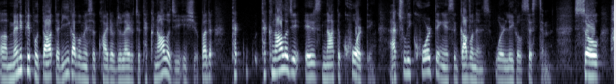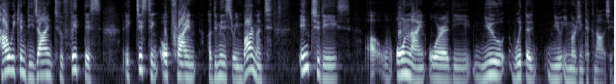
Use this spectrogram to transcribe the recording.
uh, many people thought that e-government is quite related to technology issue, but te technology is not the core thing. Actually, core thing is the governance or legal system. So how we can design to fit this existing offline administrative environment into these uh, online or the new with the new emerging technology.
